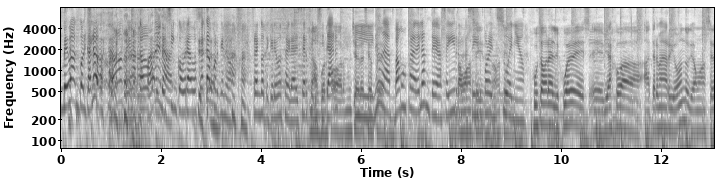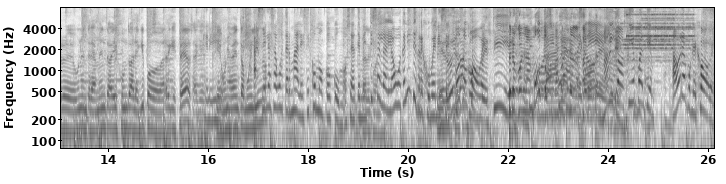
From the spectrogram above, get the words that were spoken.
me banco el calor, ¿no? Me he bancado Arena. 45 grados acá, ¿por qué no? Franco, te queremos agradecer, No, por felicitar. favor, muchas gracias Y a nada, vamos para adelante a seguir, a seguir por el a sueño. Justo ahora el jueves eh, viajo a, a Termas de Riondo, que vamos a hacer eh, un entrenamiento ahí junto al equipo de RXP, o sea que, es un evento muy lindo. Hacé las aguas termales, es como Cocum, o sea, te Tal metes cual. al agua caliente y rejuveneces. Vos a sos joven. Pero con la moto de- se puede tirar las aguas Eh, termales. Chicos, tiempo al tiempo. Ahora porque es joven.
